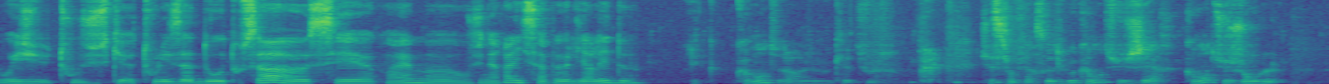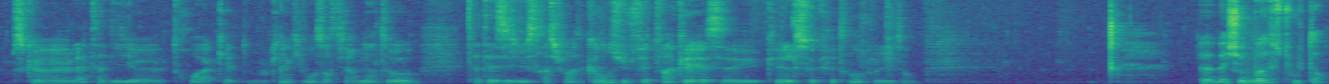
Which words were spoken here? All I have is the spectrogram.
oui tout- jusqu'à tous les ados, tout ça, c'est quand même en général ils savent lire les deux. Comment tu. Alors, question perso, du coup, comment tu gères, comment tu jongles? Parce que là, tu as dit 3, 4 bouquins qui vont sortir bientôt, tu as tes illustrations. Comment tu fais Enfin, quel est, c'est- quel est le secret de ton emploi du temps? Euh, bah, je bosse tout le temps.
